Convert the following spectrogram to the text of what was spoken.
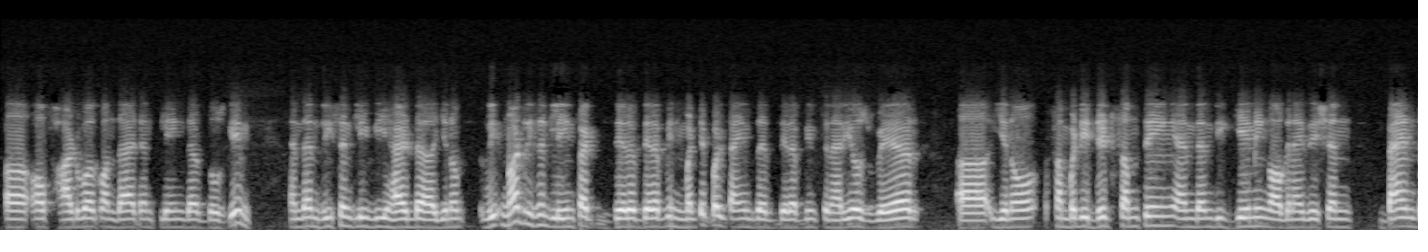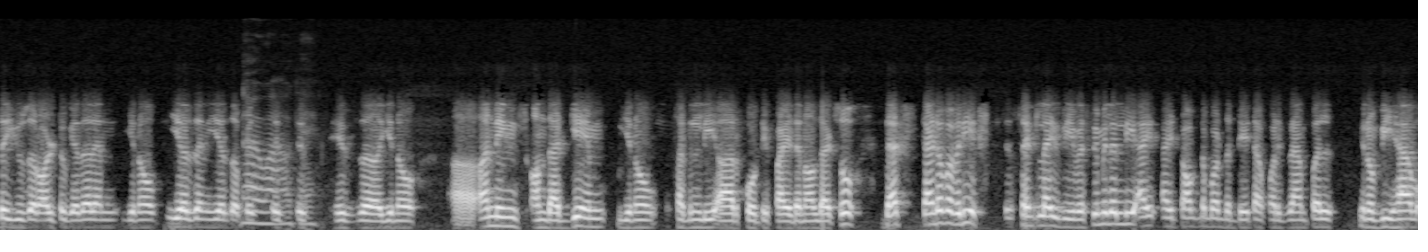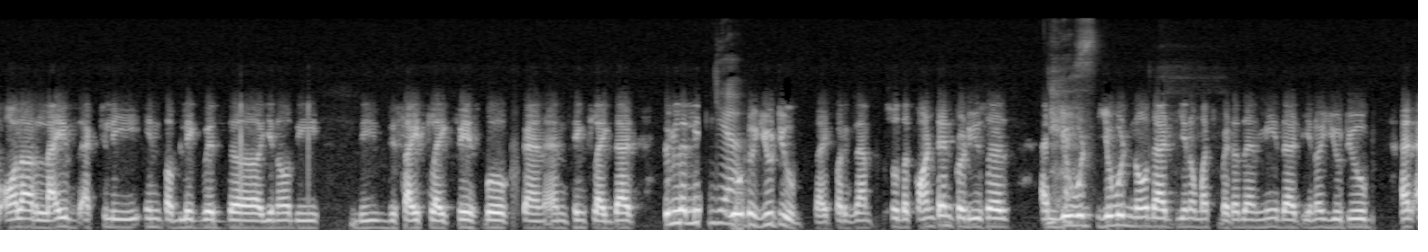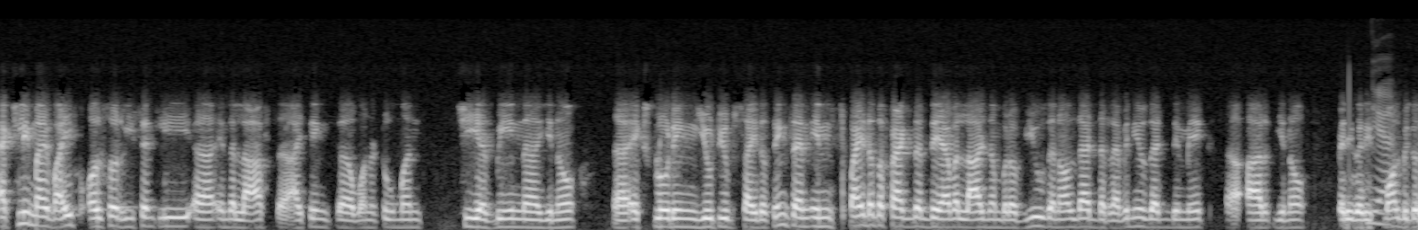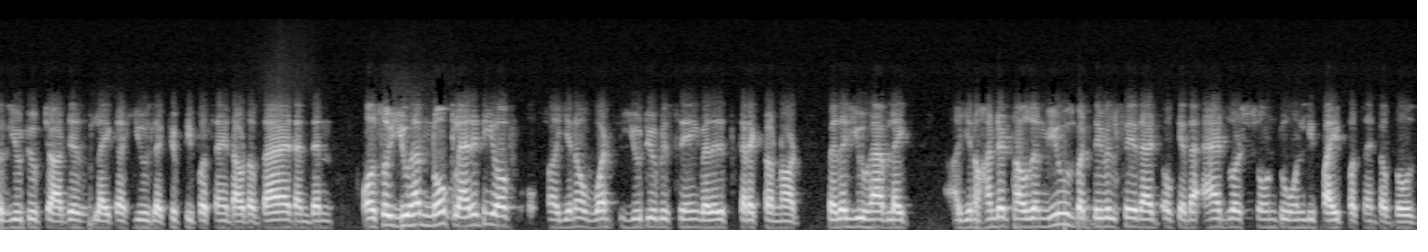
uh, of hard work on that and playing the, those games. And then recently we had, uh, you know, re- not recently, in fact, there have, there have been multiple times that there have been scenarios where uh, you know somebody did something and then the gaming organization banned the user altogether and you know years and years of oh, his, wow, his, okay. his, his uh, you know uh, earnings on that game you know suddenly are fortified and all that. So that's kind of a very centralized behavior. Similarly I, I talked about the data. For example you know we have all our lives actually in public with the you know the the, the sites like facebook and and things like that. Similarly yeah. go to youtube right? For example so the content producers and yes. you would you would know that you know much better than me that you know youtube and actually my wife also recently uh, in the last uh, i think uh, one or two months she has been uh, you know uh, exploring youtube side of things and in spite of the fact that they have a large number of views and all that the revenues that they make uh, are you know very very Yeah. small because youtube charges like a huge like 50% out of that and then also you have no clarity of uh, you know what youtube is saying whether it's correct or not whether you have like uh, you know 100000 views but they will say that okay the ads were shown to only 5% of those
